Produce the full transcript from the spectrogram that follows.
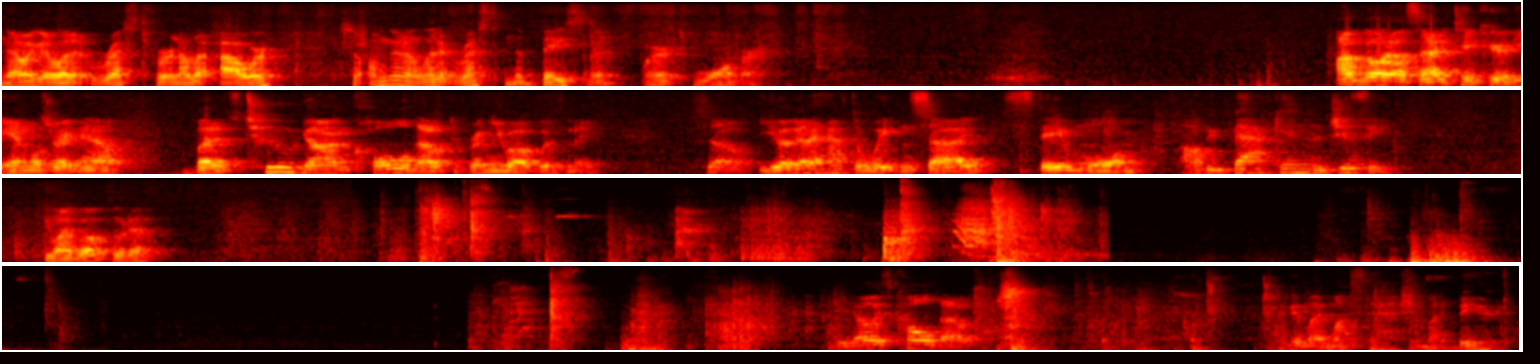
Now I gotta let it rest for another hour. So I'm gonna let it rest in the basement where it's warmer. I'm going outside to take care of the animals right now, but it's too darn cold out to bring you out with me. So you're gonna have to wait inside, stay warm. I'll be back in a jiffy. You wanna go out, Pluto? You know it's cold out. Look at my mustache and my beard.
